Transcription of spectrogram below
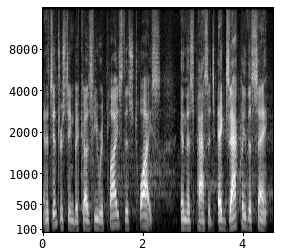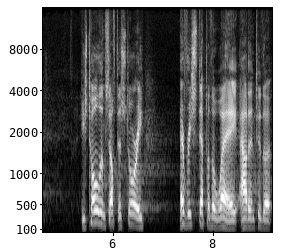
And it's interesting because he replies this twice in this passage, exactly the same. He's told himself this story every step of the way out into the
